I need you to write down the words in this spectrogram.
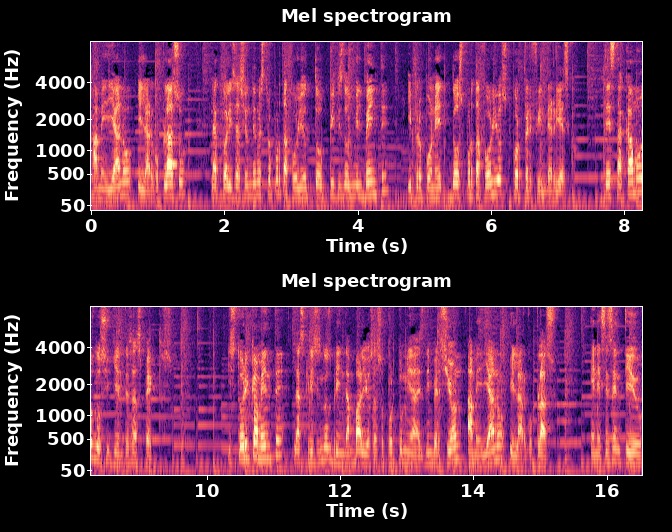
a mediano y largo plazo la actualización de nuestro portafolio Top Picks 2020 y propone dos portafolios por perfil de riesgo. Destacamos los siguientes aspectos. Históricamente, las crisis nos brindan valiosas oportunidades de inversión a mediano y largo plazo. En ese sentido,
